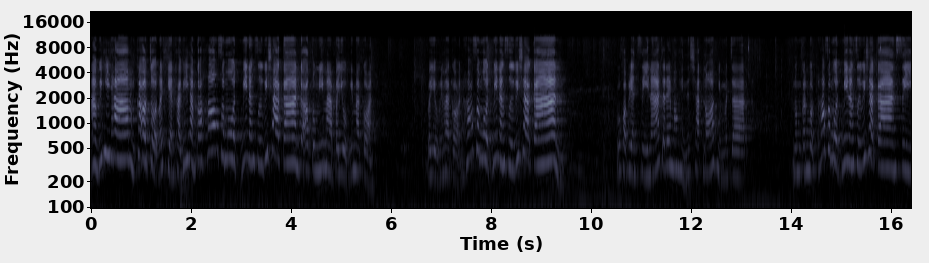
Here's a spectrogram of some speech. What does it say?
อะวิธีทำก็เอาโจทย์มาเขียนค่ะวิธีทำก็ห้องสมุดมีหนังสือวิชาการก็เอาตรงนี้มาประโยคนี้มาก่อน ประโยคนี้มาก่อน ห้องสมุดมีหนังสือวิชาการครูขอเปลี่ยนสีนะ จะได้มองเห็นชัดเนาะเดี๋ยวมันจะรวมกันหมดห้องสมุดมีหนังสือวิชาการสี่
